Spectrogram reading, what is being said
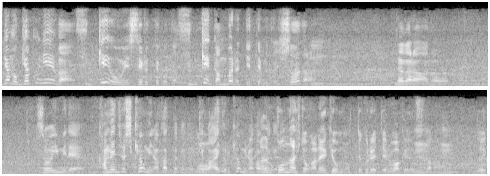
でも逆に言えばすっげえ応援してるってことはすっげえ頑張れって言ってるのと一緒だから、だからあのそういう意味で仮面女子興味なかったけど結構アイドル興味なかったけど。まあでもこんな人がね興味持ってくれてるわけですから、うんで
